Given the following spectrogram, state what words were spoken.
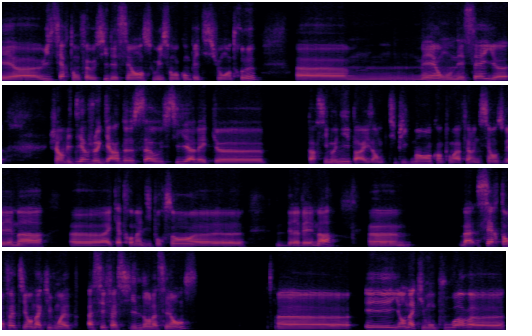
Et euh, oui, certes, on fait aussi des séances où ils sont en compétition entre eux, euh, mais on essaye, euh, j'ai envie de dire, je garde ça aussi avec euh, parcimonie. Par exemple, typiquement, quand on va faire une séance VMA à 90% de la VMA, bah, certes, en fait, il y en a qui vont être assez faciles dans la séance. Euh, et il y en a qui vont pouvoir euh,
